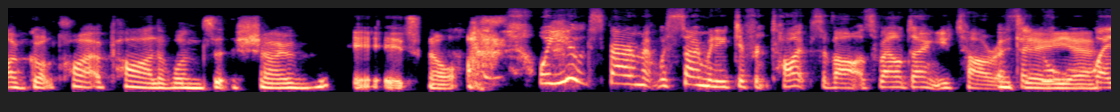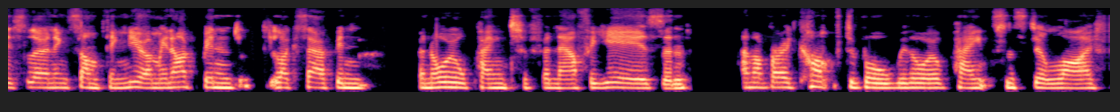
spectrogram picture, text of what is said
I've got quite a pile of ones that show it's not. well, you experiment with so many different types of art as well, don't you, Tara? I so do, you're yeah. always learning something new. I mean, I've been, like I say, I've been an oil painter for now for years and, and I'm very comfortable with oil paints and still life.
